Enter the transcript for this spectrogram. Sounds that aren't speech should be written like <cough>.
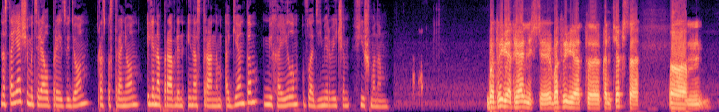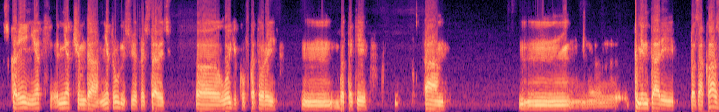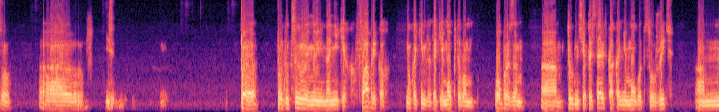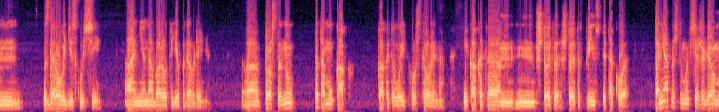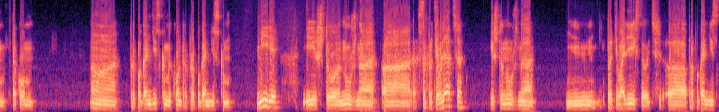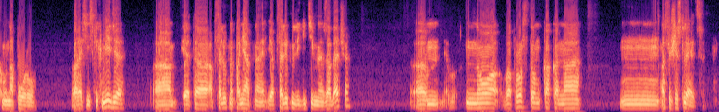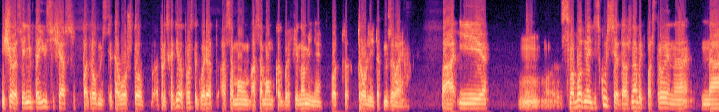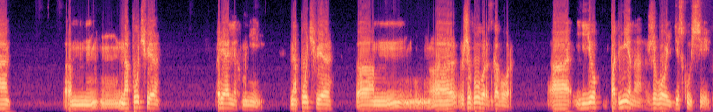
Настоящий материал произведен, распространен или направлен иностранным агентом Михаилом Владимировичем Фишманом. В отрыве от реальности, в отрыве от э, контекста, э, скорее нет, нет, чем да. Мне трудно себе представить э, логику, в которой э, вот такие э, э, комментарии по заказу Э, продуцируемые на неких фабриках, ну, каким-то таким оптовым образом, э, трудно себе представить, как они могут служить здоровой дискуссии, а не наоборот ее подавлению. Э, просто, ну, потому как, как эта логика устроена и как это, что это, что это в принципе такое. Понятно, что мы все живем в таком пропагандистском и контрпропагандистском мире, и что нужно э, сопротивляться, и что нужно противодействовать э, пропагандистскому напору российских медиа. Это абсолютно понятная и абсолютно легитимная задача. Эм, но вопрос в том, как она осуществляется. Еще раз, я не вдаюсь сейчас в подробности того, что происходило, просто говорят о самом, о самом как бы феномене вот троллей так называемых. А, и свободная дискуссия должна быть построена на, эм, на почве реальных мнений, на почве эм, э, живого разговора. А ее подмена живой дискуссии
